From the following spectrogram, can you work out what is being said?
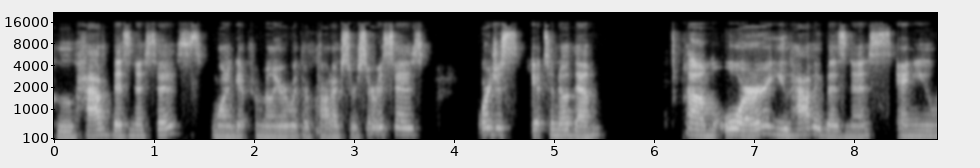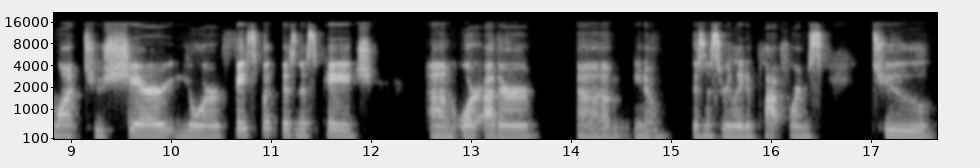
who have businesses, want to get familiar with their products or services, or just get to know them um, or you have a business and you want to share your Facebook business page um, or other, um, you know, business related platforms to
